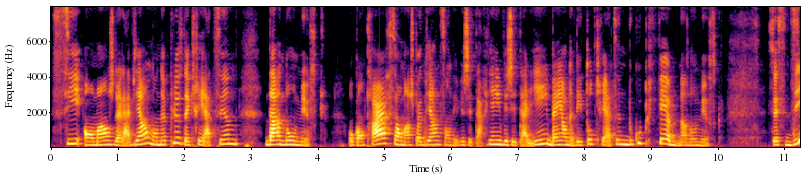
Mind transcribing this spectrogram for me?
si on mange de la viande, on a plus de créatine dans nos muscles. Au contraire, si on mange pas de viande, si on est végétarien, végétalien, ben on a des taux de créatine beaucoup plus faibles dans nos muscles. Ceci dit,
